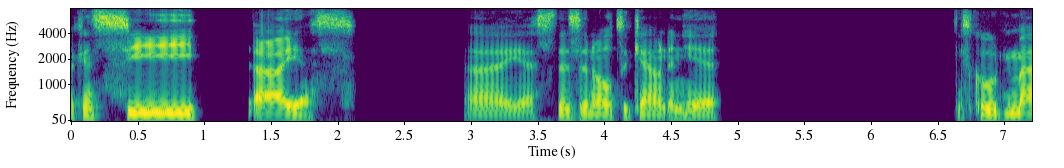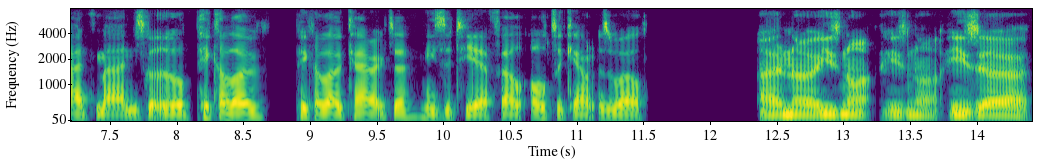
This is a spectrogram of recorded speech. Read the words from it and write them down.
I can see. Ah, yes. Ah, yes. There's an alt account in here. It's called Madman. He's got a little Piccolo Piccolo character. He's a TFL alt account as well. Uh, no, he's not. He's not. He's a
